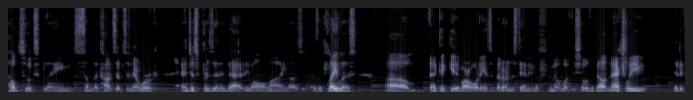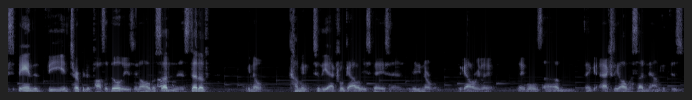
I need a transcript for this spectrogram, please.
help to explain some of the concepts in their work and just presented that you know online as, as a playlist um, that could give our audience a better understanding of you know what the show is about and actually it expanded the interpretive possibilities you know all of a sudden instead of you know coming to the actual gallery space and reading the, the gallery la- labels um, they actually all of a sudden now get this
